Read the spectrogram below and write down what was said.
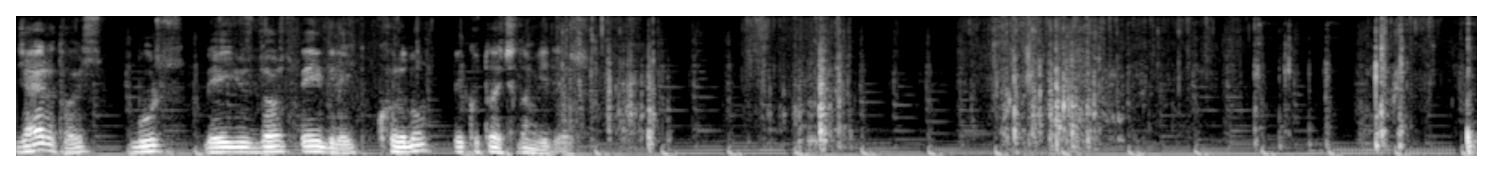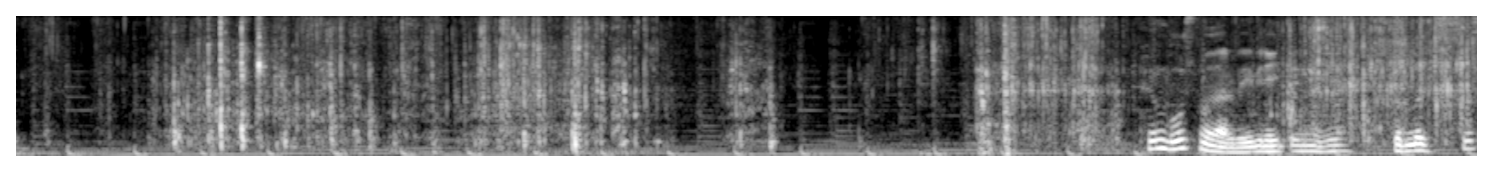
Gyro Toys, Burs B104 Beyblade kurulum ve kutu açılım videosu. Tüm Burs model Beyblade'lerinizi fırlatısız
